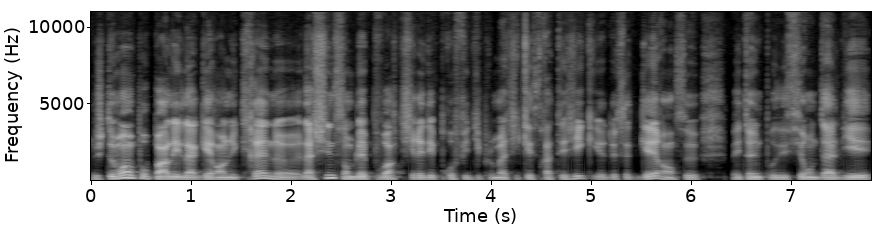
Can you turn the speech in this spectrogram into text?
justement, pour parler de la guerre en Ukraine, euh, la Chine semblait pouvoir tirer des profits diplomatiques et stratégiques de cette guerre en se mettant une position d'allié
